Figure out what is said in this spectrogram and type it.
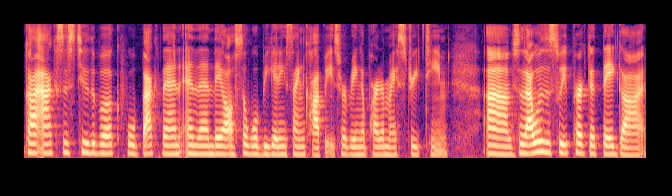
got access to the book well back then, and then they also will be getting signed copies for being a part of my street team. Um, so that was a sweet perk that they got.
